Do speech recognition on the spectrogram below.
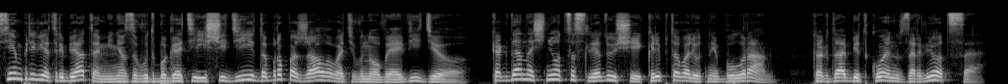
Всем привет, ребята! Меня зовут Богатейший Ди и добро пожаловать в новое видео. Когда начнется следующий криптовалютный булран? Когда биткоин взорвется?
